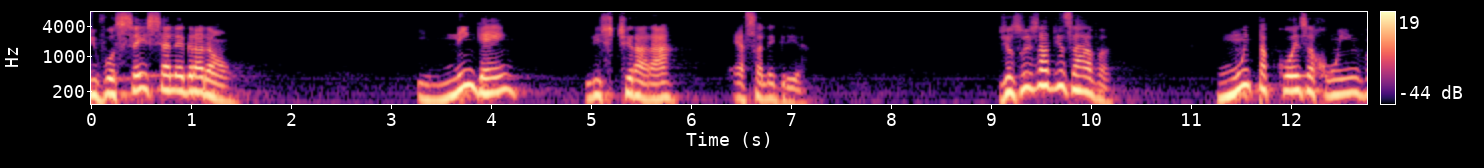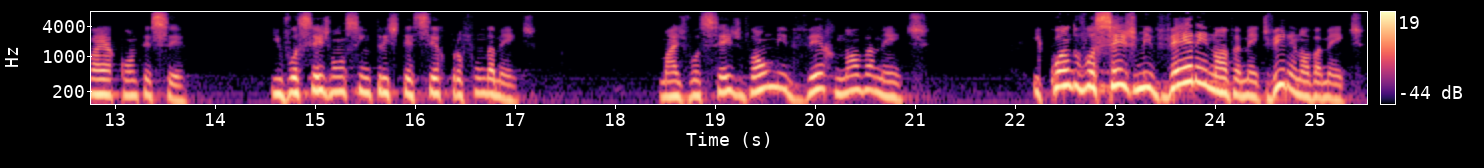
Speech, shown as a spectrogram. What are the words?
e vocês se alegrarão, e ninguém lhes tirará essa alegria. Jesus avisava: muita coisa ruim vai acontecer, e vocês vão se entristecer profundamente mas vocês vão me ver novamente. E quando vocês me verem novamente, virem novamente,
